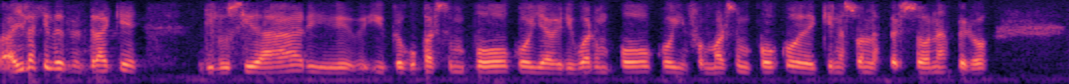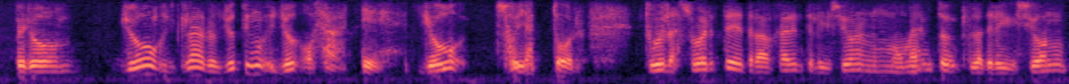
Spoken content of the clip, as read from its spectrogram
ahí la gente tendrá que dilucidar y, y preocuparse un poco y averiguar un poco, informarse un poco de quiénes son las personas, pero, pero yo, claro, yo tengo, yo, o sea, eh, yo soy actor. Tuve la suerte de trabajar en televisión en un momento en que la televisión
